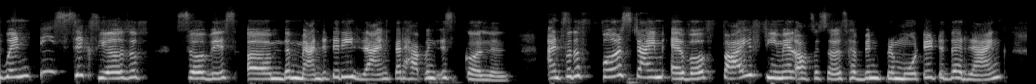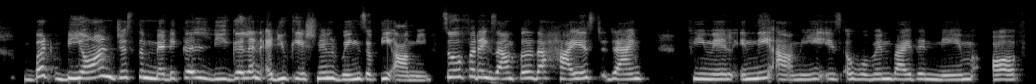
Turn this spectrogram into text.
26 years of service um, the mandatory rank that happens is colonel and for the first time ever five female officers have been promoted to the rank but beyond just the medical legal and educational wings of the army so for example the highest ranked female in the army is a woman by the name of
